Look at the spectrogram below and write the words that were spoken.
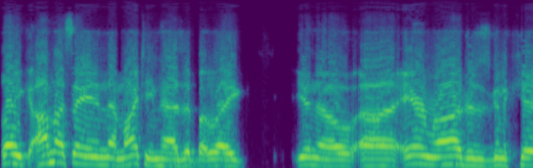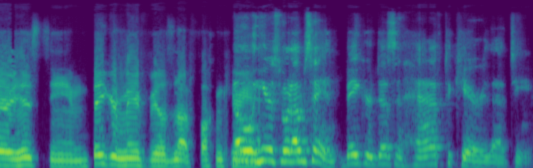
like I'm not saying that my team has it, but like you know, uh, Aaron Rodgers is going to carry his team. Baker Mayfield's not fucking No, here's what I'm saying. Baker doesn't have to carry that team.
